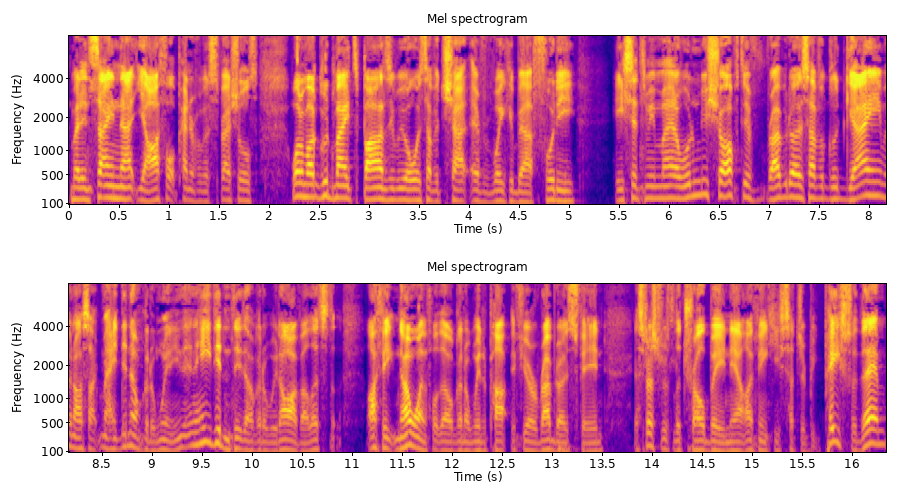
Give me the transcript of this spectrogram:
But in saying that, yeah, I thought Penrith were specials. One of my good mates, Barnsley, we always have a chat every week about footy. He said to me, mate, I wouldn't be shocked if Rabbitohs have a good game. And I was like, mate, they're not going to win. And he didn't think they were going to win either. Let's, I think no one thought they were going to win apart if you're a Rabbitohs fan, especially with Latrell being now. I think he's such a big piece for them.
